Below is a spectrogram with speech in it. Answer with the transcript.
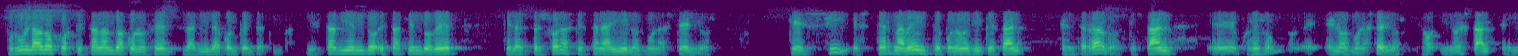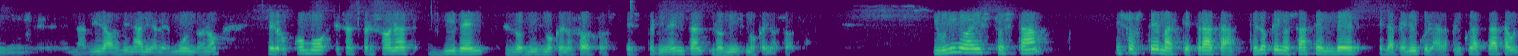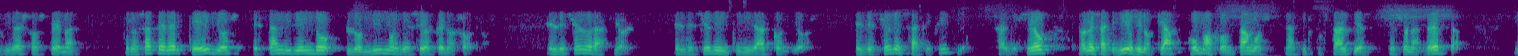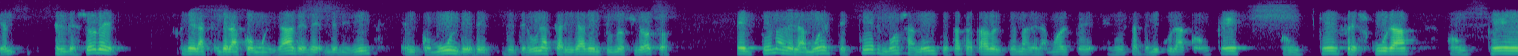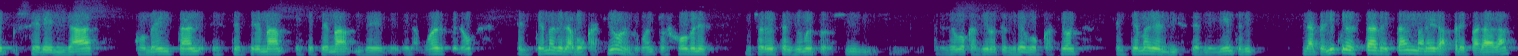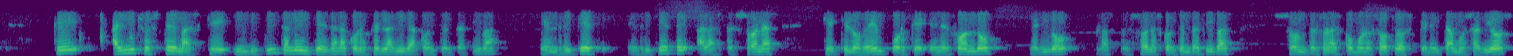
por un lado porque está dando a conocer la vida contemplativa y está viendo, está haciendo ver que las personas que están ahí en los monasterios, que sí externamente podemos decir que están encerrados, que están, eh, pues eso, en los monasterios, y no están en, la vida ordinaria del mundo, ¿no? Pero cómo esas personas viven lo mismo que nosotros, experimentan lo mismo que nosotros. Y unido a esto está esos temas que trata, que es lo que nos hacen ver en la película. La película trata diversos temas que nos hace ver que ellos están viviendo los mismos deseos que nosotros. El deseo de oración, el deseo de intimidad con Dios, el deseo de sacrificio, o sea, el deseo no de sacrificio, sino que cómo afrontamos las circunstancias que son adversas. El deseo de, la, comunidad, de, vivir en común, de, tener una caridad entre unos y otros. El tema de la muerte, qué hermosamente está tratado el tema de la muerte en esta película, con qué, con qué frescura, con qué serenidad comentan este tema, este tema de, la muerte, ¿no? El tema de la vocación, cuántos jóvenes muchas veces diciendo, pero sí, tendré vocación o tendré vocación, el tema del discernimiento. La película está de tal manera preparada que hay muchos temas que indistintamente dar a conocer la vida contemplativa enriquece, enriquece a las personas que, que lo ven porque en el fondo, le digo, las personas contemplativas son personas como nosotros que necesitamos a Dios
